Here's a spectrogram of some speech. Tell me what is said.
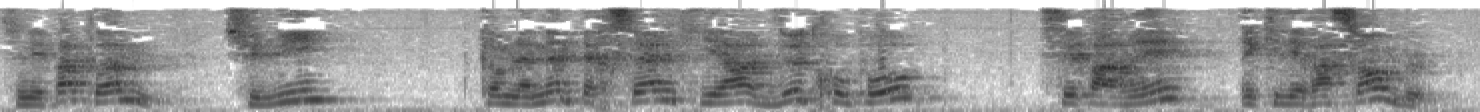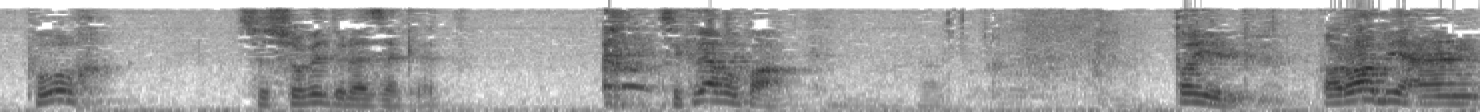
Ce n'est pas comme celui, comme la même personne qui a deux troupeaux séparés et qui les rassemble pour se sauver de la zakat. C'est clair ou pas طيب رابعا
